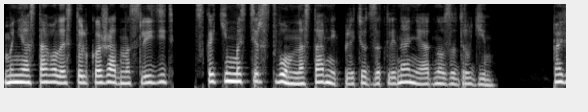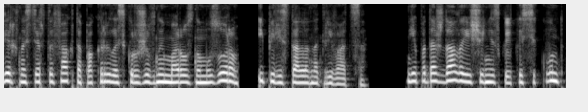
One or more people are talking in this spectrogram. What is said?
Мне оставалось только жадно следить, с каким мастерством наставник плетет заклинания одно за другим. Поверхность артефакта покрылась кружевным морозным узором и перестала нагреваться. Я подождала еще несколько секунд,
